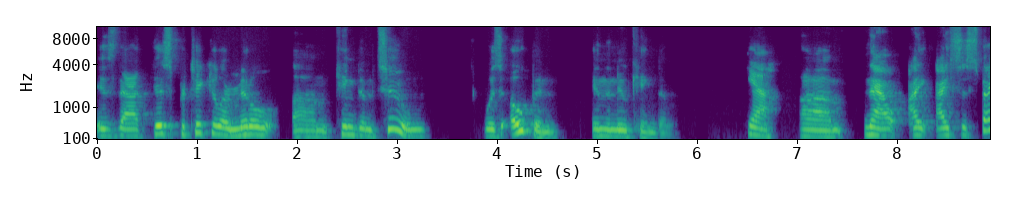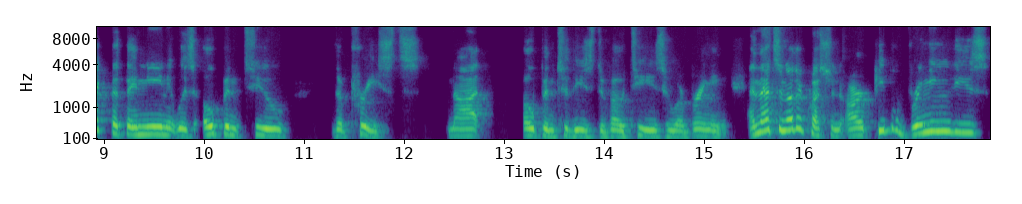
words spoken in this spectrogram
is that this particular Middle um, Kingdom tomb was open in the New Kingdom. yeah. Um, now, I, I suspect that they mean it was open to the priests, not open to these devotees who are bringing. And that's another question: Are people bringing these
